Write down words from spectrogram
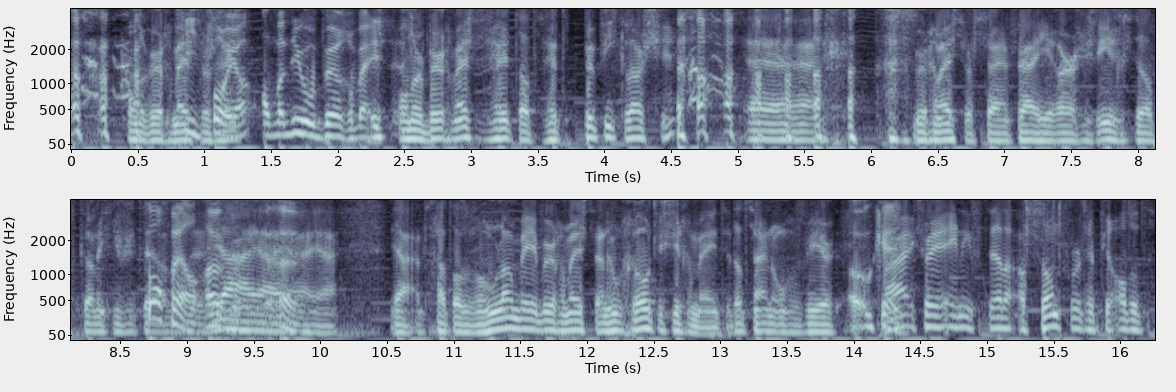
Onder burgemeesters, voor je, allemaal nieuwe burgemeesters. onder burgemeesters heet dat het puppyklasje. Eh burgemeesters zijn vrij hiërarchisch ingesteld, kan ik je vertellen. Toch wel? Eh, Oké. Ja, ja, ja, ja. Ja, het gaat altijd van hoe lang ben je burgemeester en hoe groot is je gemeente. Dat zijn ongeveer... Oké. Maar ik zal je één ding vertellen. Als Zandvoort heb je altijd,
